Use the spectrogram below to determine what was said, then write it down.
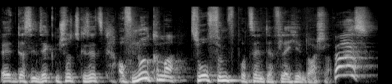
äh, das Insektenschutzgesetz auf 0,25 Prozent der Fläche in Deutschland. Was?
